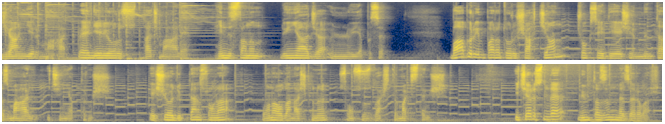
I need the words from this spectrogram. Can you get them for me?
Cihangir Mahal. Ve geliyoruz Taç Mahal'e. Hindistan'ın dünyaca ünlü yapısı. Babür İmparatoru Şahcihan çok sevdiği eşi Mümtaz Mahal için yaptırmış. Eşi öldükten sonra ona olan aşkını sonsuzlaştırmak istemiş. İçerisinde Mümtaz'ın mezarı var.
